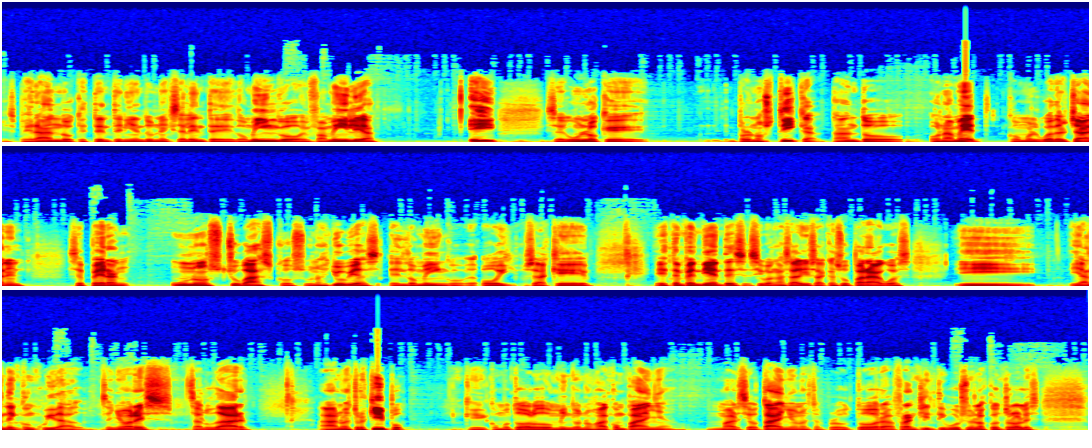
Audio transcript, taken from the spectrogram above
Esperando que estén teniendo un excelente domingo en familia y según lo que pronostica tanto Onamet como el Weather Channel, se esperan unos chubascos, unas lluvias el domingo, eh, hoy. O sea que estén pendientes, si van a salir, saquen sus paraguas y, anden con cuidado. Señores, saludar a nuestro equipo, que como todos los domingos nos acompaña, Marcia Otaño, nuestra productora, Franklin Tiburcio en los controles,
